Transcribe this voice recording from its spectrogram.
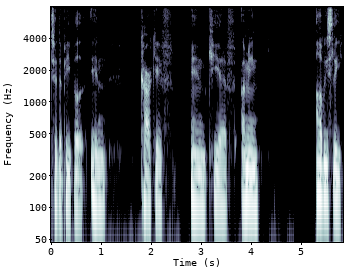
to the people in Kharkiv, in Kiev. I mean, obviously,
